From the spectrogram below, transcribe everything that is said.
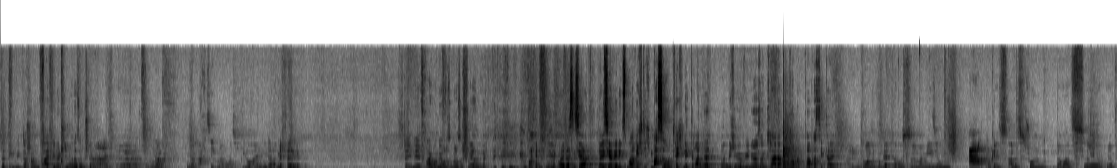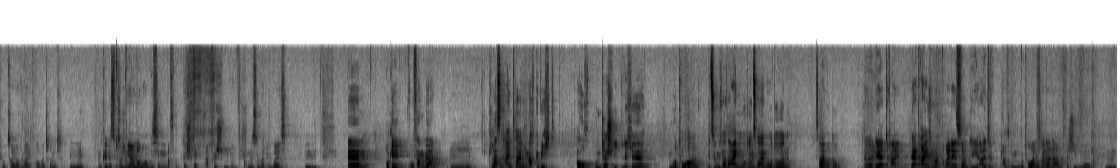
Das Ding wiegt doch schon 300, 400 Kilo oder so bestimmt. nein, äh, 100, 180, 190 Kilo ein Hinterrad mit Felge. Stell ich mir die Frage, warum die Autos immer noch so schwer sind. Ne? weil, weil das ist ja, da ist ja wenigstens mal richtig Masse und Technik dran, ne? Und nicht irgendwie nur so ein kleiner Motor mit ein paar Plastikteilen. Aber die Motoren sind komplett aus äh, Magnesium. Ah, okay. Ist alles schon damals äh, ja, im Flugzeug auf Leichtbau getrimmt. Okay, das tust du Und wir haben noch mal ein bisschen was abgeschreckt, abgeschmissen, was über ist. Ähm, okay, wo fangen wir an? Hm, Klasseneinteilung nach Gewicht. Auch unterschiedliche Motoren, beziehungsweise ein Motor, zwei Motoren, zwei Motoren. Äh, der 3. Der hat drei sogar. Aber der ist noch die alte, also die Motoren untereinander haben verschiedene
